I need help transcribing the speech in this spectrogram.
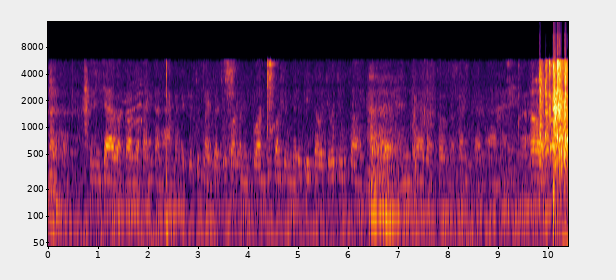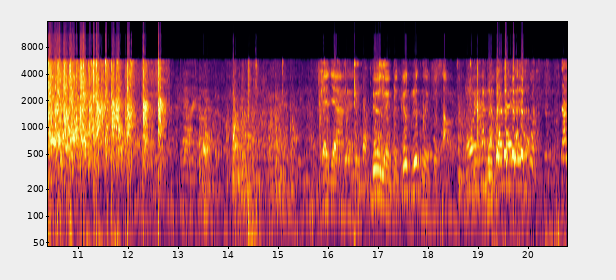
Ừ. Xin anh cha và con và thánh thần an và Chúa chúc lành cho chúng con và những con chúng con dùng nhà Đức Kitô Chúa chúng con. Anh cha và con và thánh thần an. Cha già này đưa người cửa trước rước người cửa sau Thôi,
